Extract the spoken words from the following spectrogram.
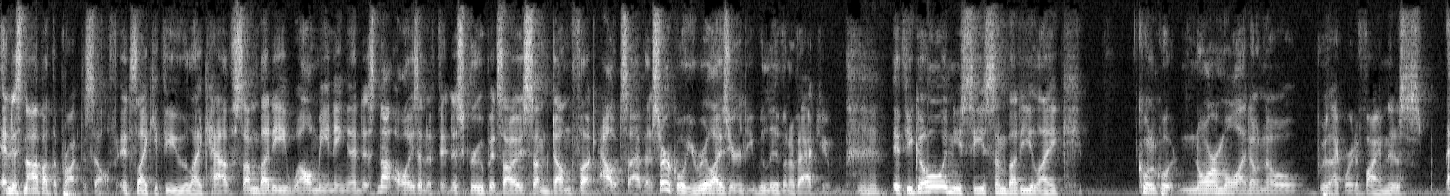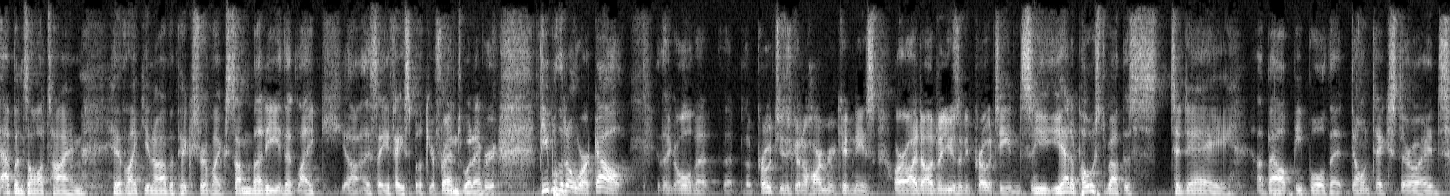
And it's not about the product itself. It's like if you like have somebody well meaning, and it's not always in a fitness group, it's always some dumb fuck outside of that circle. You realize you're, you live in a vacuum. Mm-hmm. If you go and you see somebody like quote unquote normal, I don't know like where to find this happens all the time. If like you know, I have a picture of like somebody that like uh, say Facebook, your friends, whatever. People that don't work out, like oh that, that the protein is going to harm your kidneys, or I don't, I don't use any protein. So you, you, had a post about this today about people that don't take steroids,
